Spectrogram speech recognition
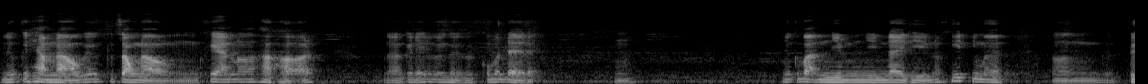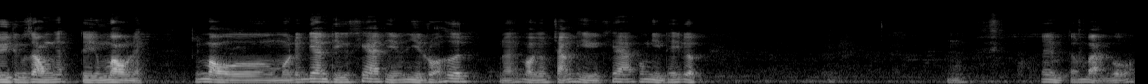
nếu cái hàm nào cái, cái dòng nào khe nó hở hở là cái đấy người có vấn đề đấy. Ừ. nhưng các bạn nhìn nhìn này thì nó khít nhưng mà uh, tùy từng dòng nhé tùy từng màu này cái màu màu đen đen thì cái khe thì nó nhìn rõ hơn. Đấy, màu trắng trắng thì khe không nhìn thấy được. Đây là một tấm bản gỗ.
